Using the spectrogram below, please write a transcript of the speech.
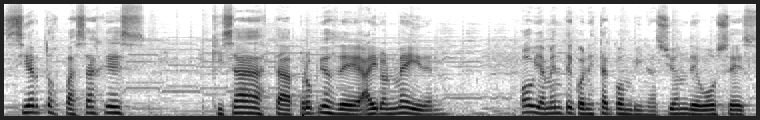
Ciertos pasajes quizás hasta propios de Iron Maiden. Obviamente con esta combinación de voces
